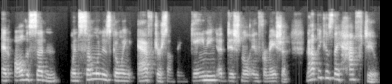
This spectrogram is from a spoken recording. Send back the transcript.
And all of a sudden, when someone is going after something, gaining additional information, not because they have to,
